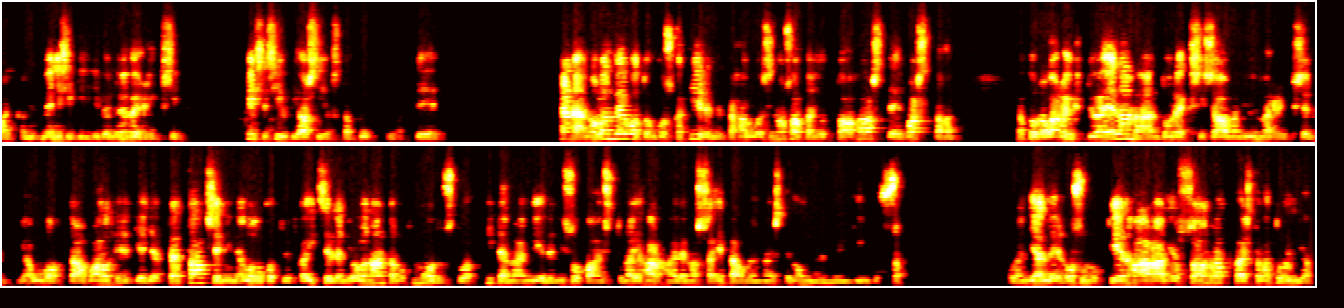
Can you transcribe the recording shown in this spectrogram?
vaikka nyt menisikin hiven överiksi, ei se silti asiasta puppua tee. Tänään olen levoton, koska tiedän, että haluaisin osaltani ottaa haasteen vastaan ja todella ryhtyä elämään todeksi saamani ymmärryksen ja unohtaa valheet ja jättää taakseni ne loukot, jotka itselleni olen antanut muodostua pitämään mieleni sokaistuna ja harhailemassa epäolennaisten ongelmien kimpussa. Olen jälleen osunut tien haaraan, jossa on ratkaistava toimia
